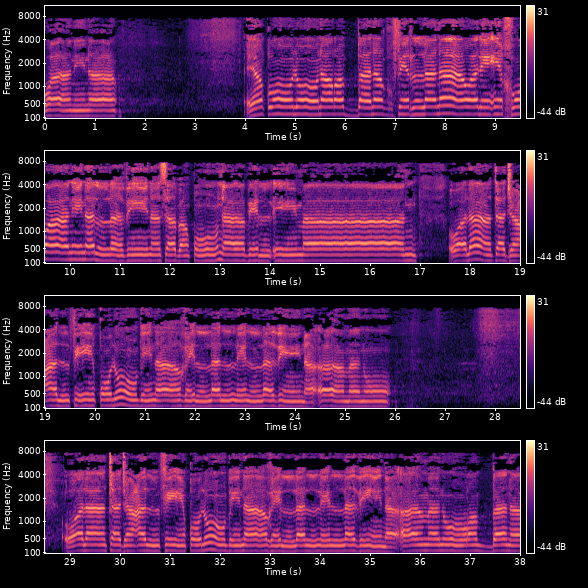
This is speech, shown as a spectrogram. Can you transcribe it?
يقولون ربنا اغفر لنا ولإخواننا الذين سبقونا بالإيمان. ولا تجعل في قلوبنا غلا للذين آمنوا. ولا تجعل في قلوبنا غلا للذين آمنوا. ربنا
